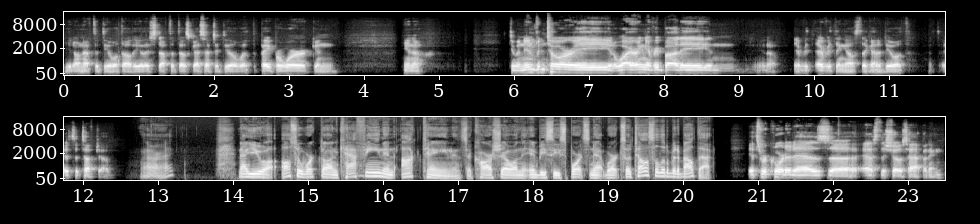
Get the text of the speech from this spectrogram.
You don't have to deal with all the other stuff that those guys have to deal with, the paperwork and you know, doing inventory and wiring everybody and you know every, everything else they got to deal with. It's a tough job. All right. Now, you uh, also worked on Caffeine and Octane. It's a car show on the NBC Sports Network. So tell us a little bit about that. It's recorded as uh, as the show's happening.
